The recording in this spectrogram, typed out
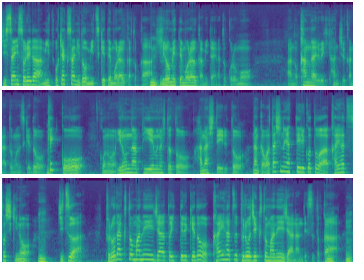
実際にそれがみお客さんにどう見つけてもらうかとか、うんうん。広めてもらうかみたいなところもあの考えるべき範疇かなと思うんですけど、結構このいろんな PM の人と話しているとなんか私のやっていることは開発組織のうん。実はプロダクトマネージャーと言ってるけど開発プロジェクトマネージャーなんですとか、うん。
